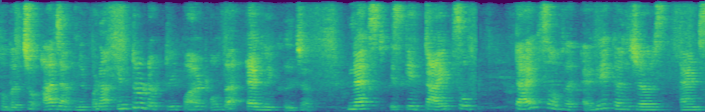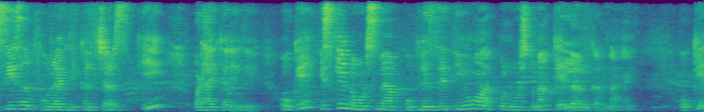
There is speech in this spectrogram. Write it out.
तो बच्चों, आज आपने पढ़ा introductory part of the agriculture next इसके types of types of the agriculture and season for agriculture की पढ़ाई करेंगे। ओके इसके नोट्स मैं आपको भेज देती हूँ आपको नोट्स बना के लर्न करना है। ओके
